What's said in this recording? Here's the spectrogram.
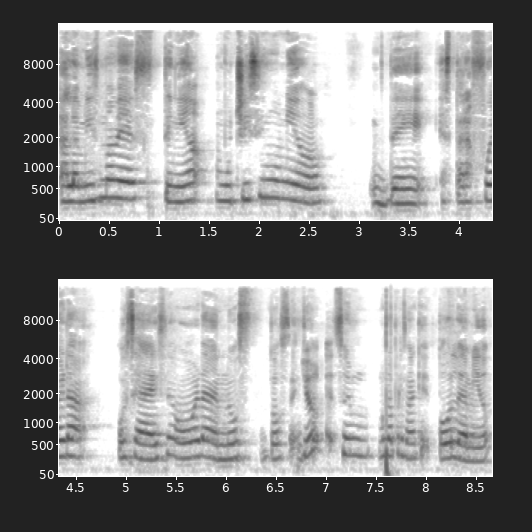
a la misma vez tenía muchísimo miedo de estar afuera, o sea, esa hora, no, no sé, yo soy una persona que todo le da miedo,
